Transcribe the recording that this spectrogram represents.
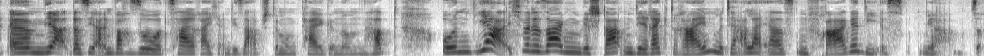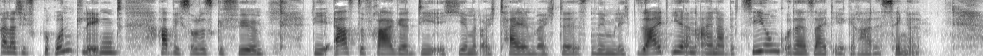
ähm, ja, dass ihr einfach so zahlreich an dieser Abstimmung teilgenommen habt. Und ja, ich würde sagen, wir starten direkt rein mit der allerersten Frage. Die ist ja relativ grundlegend, habe ich so das Gefühl. Die erste Frage, die ich hier mit euch teilen möchte, ist nämlich, seid ihr in einer Beziehung oder seid ihr gerade Single?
